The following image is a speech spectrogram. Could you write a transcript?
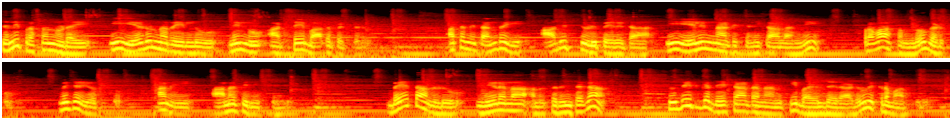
శని ప్రసన్నుడై ఈ ఏడున్నరేళ్ళు నిన్ను అట్టే బాధ పెట్టడు అతని తండ్రి ఆదిత్యుడి పేరిట ఈ ఏలినాటి శనికాలాన్ని ప్రవాసంలో గడుపు. విజయోస్తు అని ఆనతినిచ్చింది. బేతాళుడు నీడలా అనుసరించగా సుదీర్ఘ దేశాటనానికి బయలుదేరాడు విక్రమార్కుడు.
